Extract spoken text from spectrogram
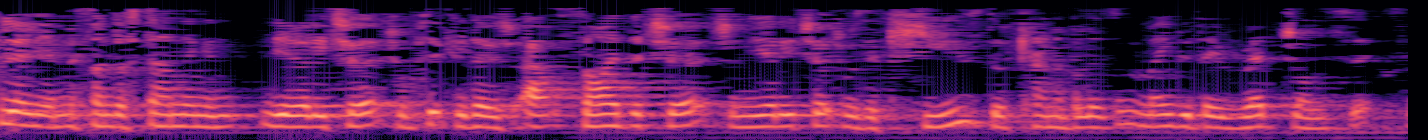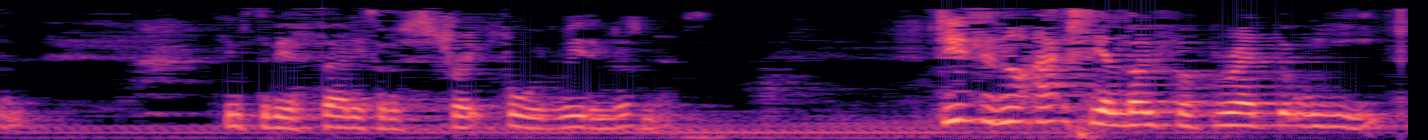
clearly a misunderstanding in the early church, or particularly those outside the church, and the early church was accused of cannibalism. Maybe they read John 6, and it seems to be a fairly sort of straightforward reading, doesn't it? Jesus is not actually a loaf of bread that we eat.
